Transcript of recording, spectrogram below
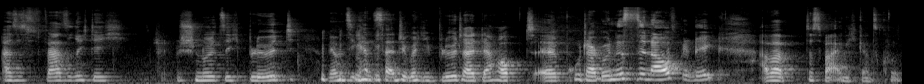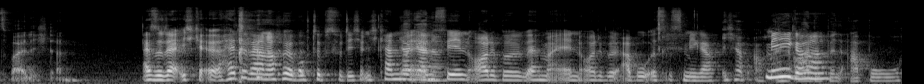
Also es war so richtig schnulzig blöd. Wir haben uns die ganze Zeit über die Blödheit der Hauptprotagonistin aufgeregt. Aber das war eigentlich ganz kurzweilig dann. Also da, ich äh, hätte da noch Hörbuchtipps für dich und ich kann Ja, nur gerne. empfehlen, Audible, wir haben ein Audible-Abo, es ist mega. Ich habe auch Mega. ein Audible-Abo.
